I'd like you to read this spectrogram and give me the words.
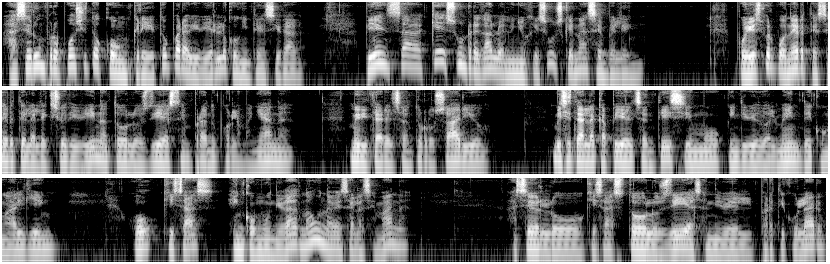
hacer un propósito concreto para vivirlo con intensidad. Piensa que es un regalo al niño Jesús que nace en Belén. Puedes proponerte hacerte la lección divina todos los días temprano por la mañana, meditar el Santo Rosario, visitar la capilla del Santísimo individualmente con alguien o quizás en comunidad, ¿no? Una vez a la semana. Hacerlo quizás todos los días a nivel particular.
